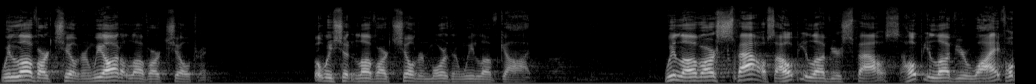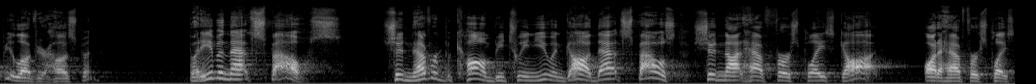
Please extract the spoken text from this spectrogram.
We love our children. We ought to love our children. But we shouldn't love our children more than we love God. We love our spouse. I hope you love your spouse. I hope you love your wife. I hope you love your husband. But even that spouse should never become between you and God. That spouse should not have first place. God ought to have first place.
